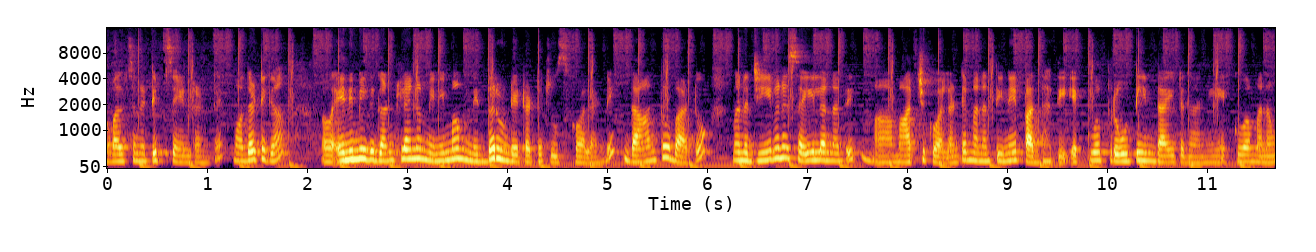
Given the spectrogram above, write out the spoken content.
అవ్వాల్సిన టిప్స్ ఏంటంటే మొదటిగా ఎనిమిది గంటలైనా మినిమం నిద్ర ఉండేటట్టు చూసుకోవాలండి. దాంతోపాటు మన జీవన శైలి అన్నది మార్చుకోవాలి. అంటే మనం తినే పద్ధతి. ఎక్కువ ప్రోటీన్ డైట్ కానీ ఎక్కువ మనం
